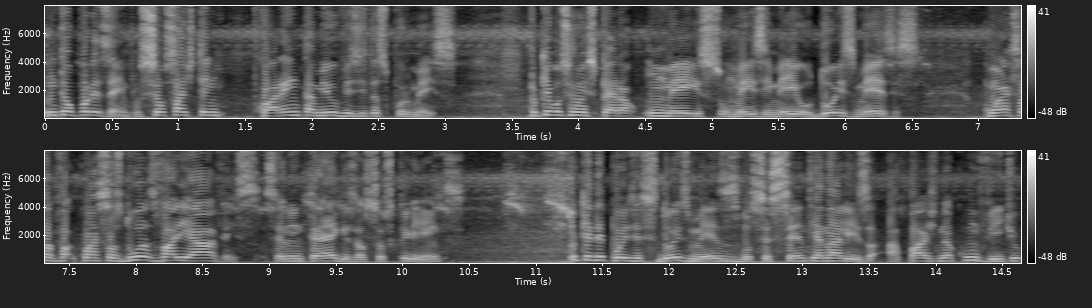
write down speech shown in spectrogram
Então, por exemplo, seu site tem 40 mil visitas por mês, por que você não espera um mês, um mês e meio ou dois meses com, essa, com essas duas variáveis sendo entregues aos seus clientes porque depois desses dois meses você senta e analisa, a página com vídeo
